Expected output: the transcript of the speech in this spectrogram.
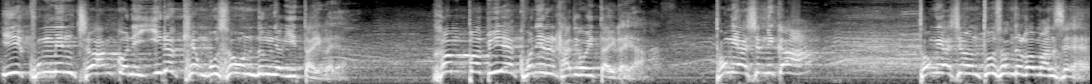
이 국민 저항권이 이렇게 무서운 능력이 있다 이거야. 헌법 위에 권위를 가지고 있다 이거야. 동의하십니까? 동의하시면 두 손 들고 만세.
